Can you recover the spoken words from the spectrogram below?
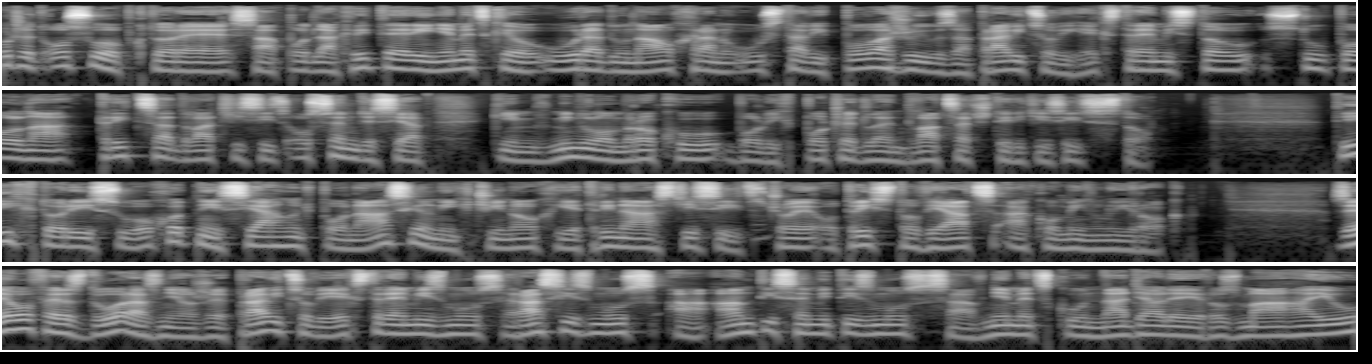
Počet osôb, ktoré sa podľa kritérií Nemeckého úradu na ochranu ústavy považujú za pravicových extrémistov, stúpol na 32 080, kým v minulom roku bol ich počet len 24 100. Tých, ktorí sú ochotní siahnuť po násilných činoch, je 13 tisíc, čo je o 300 viac ako minulý rok. Seehofer zdôraznil, že pravicový extrémizmus, rasizmus a antisemitizmus sa v Nemecku naďalej rozmáhajú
